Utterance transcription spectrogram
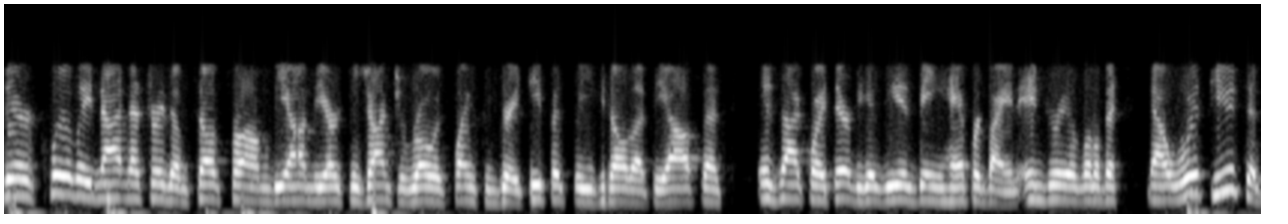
they're clearly not necessarily themselves from beyond the arc. DeJon Jarreau is playing some great defense, but you can tell that the offense is not quite there because he is being hampered by an injury a little bit. Now with Houston,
